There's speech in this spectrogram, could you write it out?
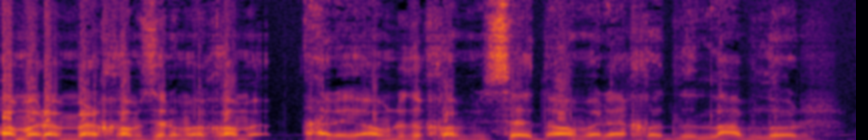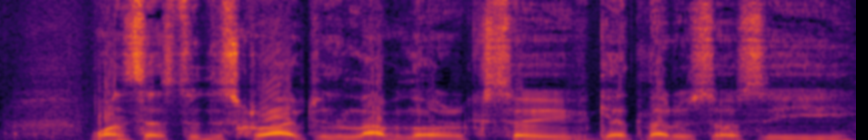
Amar Amar Chom said, Amar Echad Lablor. One says to describe to the Lablor, Ksev get larusosi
